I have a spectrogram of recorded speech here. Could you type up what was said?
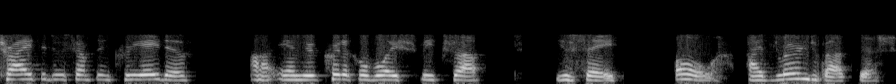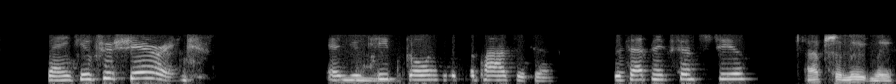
try to do something creative uh, and your critical voice speaks up, you say, Oh, I've learned about this. Thank you for sharing. and you mm. keep going with the positive. Does that make sense to you? Absolutely.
